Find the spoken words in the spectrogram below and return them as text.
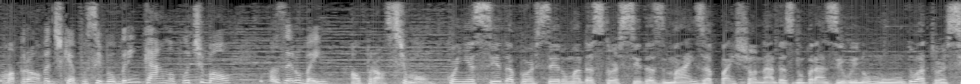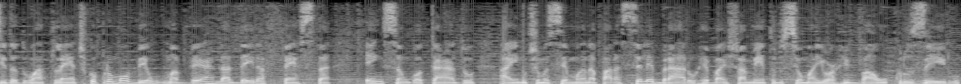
Uma prova de que é possível brincar no futebol e fazer o bem ao próximo. Conhecida por ser uma das torcidas mais apaixonadas no Brasil e no mundo, a torcida do Atlético promoveu uma verdadeira festa em São Gotardo, aí na última semana, para celebrar o rebaixamento do seu maior rival, o Cruzeiro.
